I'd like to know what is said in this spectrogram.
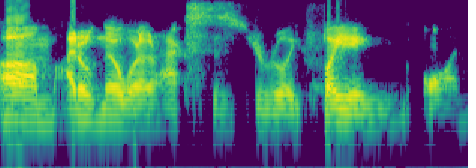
Um, I don't know what other axes you're really fighting on.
